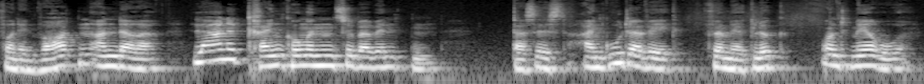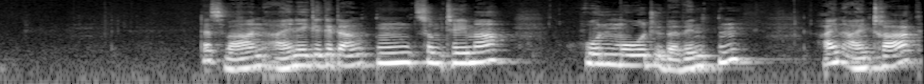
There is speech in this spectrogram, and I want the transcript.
von den Worten anderer. Lerne Kränkungen zu überwinden. Das ist ein guter Weg für mehr Glück und mehr Ruhe. Das waren einige Gedanken zum Thema Unmut überwinden. Ein Eintrag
